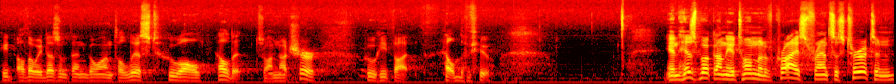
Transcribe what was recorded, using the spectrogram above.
he, although he doesn't then go on to list who all held it. So I'm not sure who he thought held the view. In his book on the atonement of Christ, Francis Turretin,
